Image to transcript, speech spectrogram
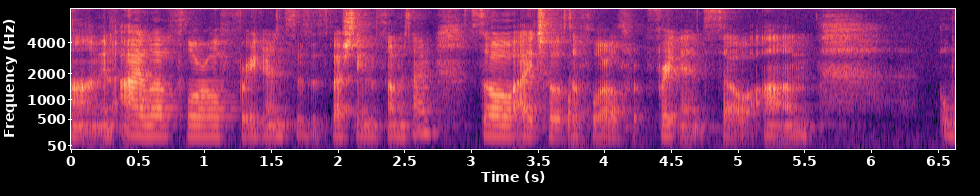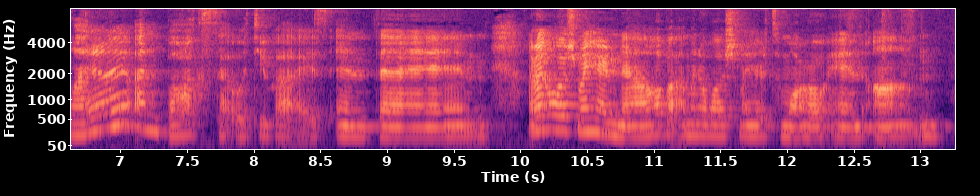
Um, and I love floral fragrances, especially in the summertime. So I chose the floral fragrance. So um, why don't I unbox that with you guys? And then I'm not gonna wash my hair now, but I'm gonna wash my hair tomorrow and um,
